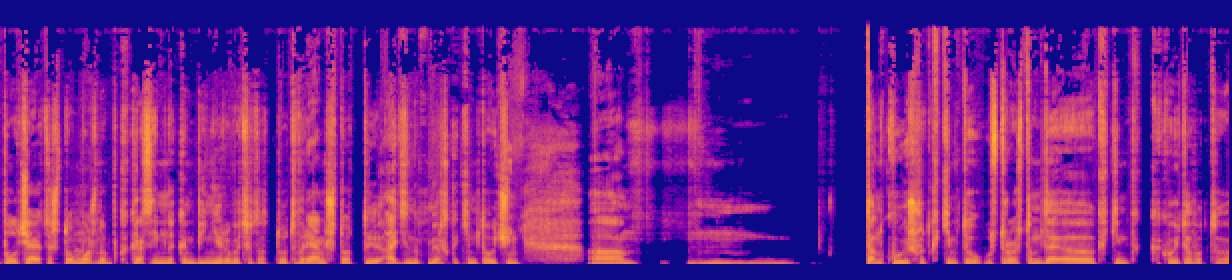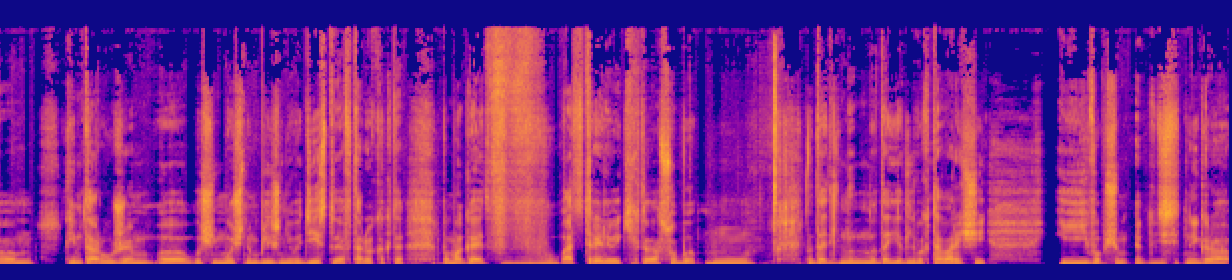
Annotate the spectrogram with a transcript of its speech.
получается, что можно как раз именно комбинировать этот тот вариант, что ты один, например, с каким-то очень э, танкуешь вот каким-то устройством, да, э, каким, какой-то вот э, каким-то оружием э, очень мощным ближнего действия, а второй как-то помогает, в, в, отстреливая каких-то особо э, надоедливых товарищей. И, в общем, это действительно игра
